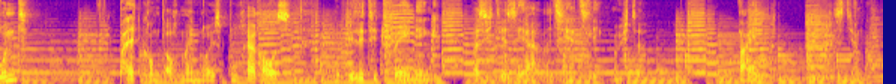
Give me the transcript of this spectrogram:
Und Bald kommt auch mein neues Buch heraus, Mobility Training, was ich dir sehr ans Herz legen möchte. Dein Christian Kuhn.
